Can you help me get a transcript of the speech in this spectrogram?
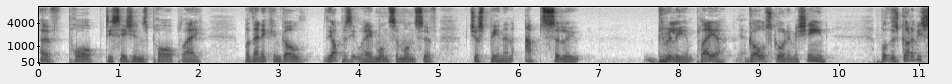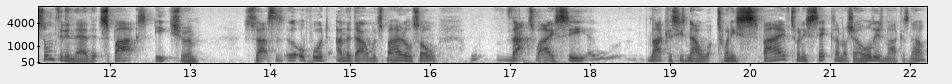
of poor decisions, poor play, but then it can go the opposite way. Months and months of just being an absolute brilliant player, Yeah. goal scoring machine. But there's got to be something in there that sparks each of them. So that's the upward and the downward spiral. So that's what I see. Marcus is now, what, 25, 26? I'm not sure how old he is, Marcus, now.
